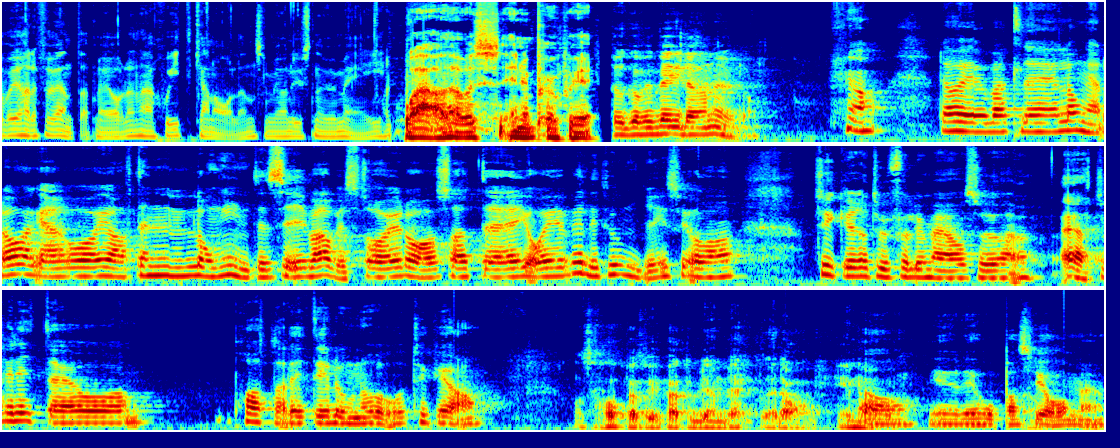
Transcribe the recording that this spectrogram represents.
Ungefär vad jag hade förväntat mig av den här skitkanalen som jag just nu är med i. Wow, that was inappropriate. Hur går vi vidare nu då? Ja, det har ju varit eh, långa dagar och jag har haft en lång intensiv arbetsdag idag så att eh, jag är väldigt hungrig så jag tycker att du följer med och så äter vi lite och pratar lite i lugn och ro tycker jag. Ja, det hoppas jag med.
